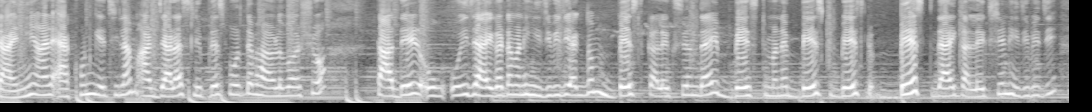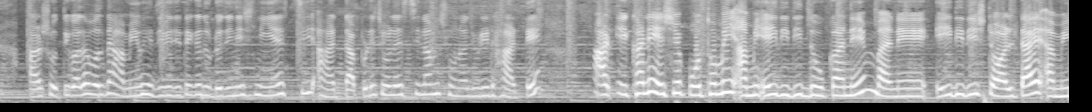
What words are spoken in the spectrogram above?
যাইনি। আর এখন গেছিলাম, আর যারা স্লিপলেস পরতে ভালোবাসো তাদের ওই জায়গাটা মানে হিজিবিজি একদম বেস্ট কালেকশন দেয় বেস্ট মানে বেস্ট বেস্ট বেস্ট দেয় কালেকশন হিজিবিজি। আর সত্যি কথা বলতে আমিও হিজিবিজি থেকে দুটো জিনিস নিয়ে এসেছি, আর তারপরে চলে এসেছিলাম সোনাঝুরির হাটে। আর এখানে এসে প্রথমেই আমি এই দিদির দোকানে মানে এই দিদির স্টলটায় আমি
